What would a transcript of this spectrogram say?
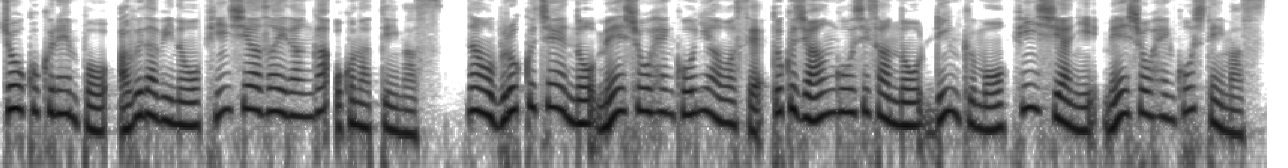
長国連邦アブダビびのフィンシア財団が行っています。なお、ブロックチェーンの名称変更に合わせ、独自暗号資産のリンクもフィンシアに名称変更しています。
